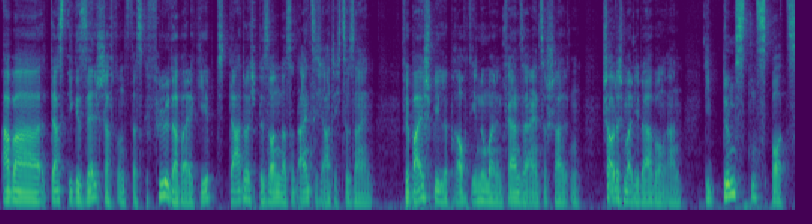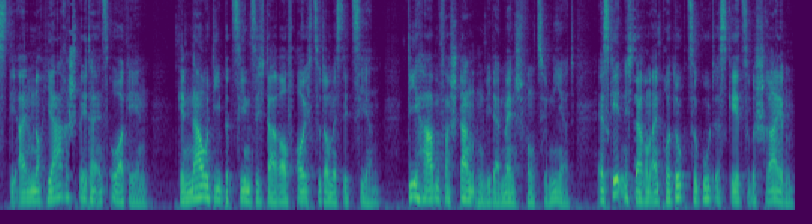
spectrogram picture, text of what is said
Aber dass die Gesellschaft uns das Gefühl dabei gibt, dadurch besonders und einzigartig zu sein. Für Beispiele braucht ihr nur mal den Fernseher einzuschalten. Schaut euch mal die Werbung an. Die dümmsten Spots, die einem noch Jahre später ins Ohr gehen, genau die beziehen sich darauf, euch zu domestizieren. Die haben verstanden, wie der Mensch funktioniert. Es geht nicht darum, ein Produkt so gut es geht zu beschreiben.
